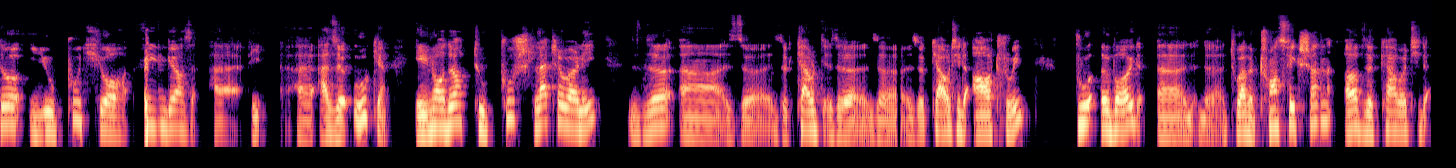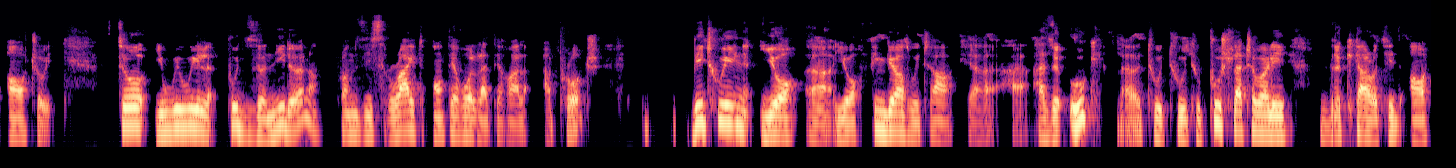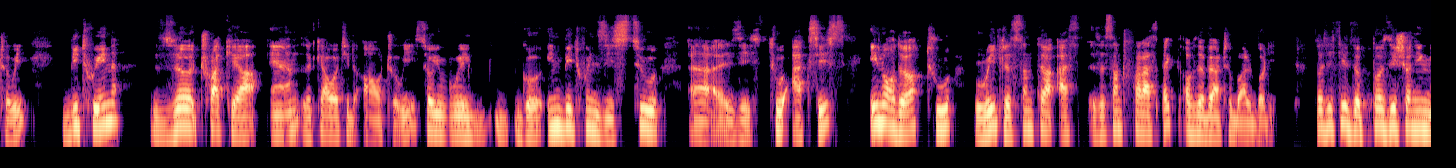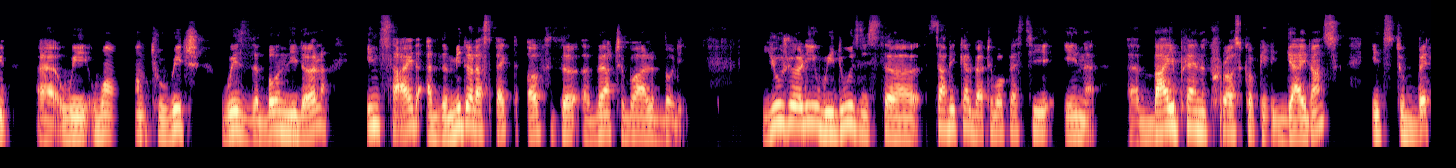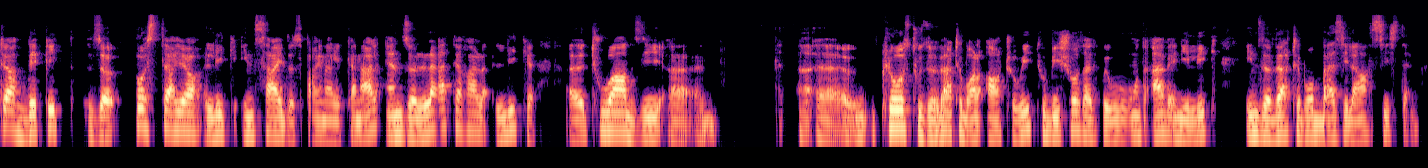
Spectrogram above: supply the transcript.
So you put your fingers uh, uh, as a hook in order to push laterally the uh, the the, the, the, the carotid artery to avoid uh, the, to have a transfixion of the carotid artery. So you, we will put the needle from this right anterolateral approach between your uh, your fingers, which are uh, as a hook uh, to, to, to push laterally the carotid artery, between the trachea and the carotid artery. So you will go in between these two uh, these two axes in order to reach the center as the central aspect of the vertebral body. So this is the positioning uh, we want to reach with the bone needle inside at the middle aspect of the vertebral body. Usually we do this uh, cervical vertebroplasty in biplane fluoroscopic guidance. It's to better depict the posterior leak inside the spinal canal and the lateral leak uh, towards the uh, uh, uh, close to the vertebral artery to be sure that we won't have any leak in the vertebral basilar system.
